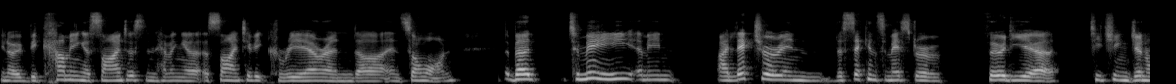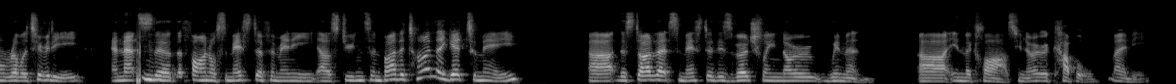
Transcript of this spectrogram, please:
you know, becoming a scientist and having a, a scientific career and uh, and so on. But to me, I mean, I lecture in the second semester of third year teaching general relativity, and that's mm-hmm. the, the final semester for many uh, students. And by the time they get to me, uh, the start of that semester, there's virtually no women uh, in the class, you know, a couple maybe.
